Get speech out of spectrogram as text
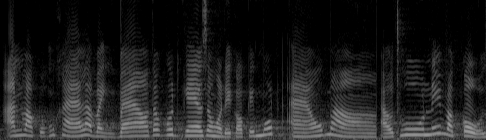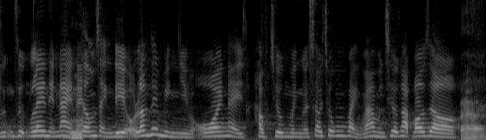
Ăn mặc cũng khá là bảnh bao tóc vuốt keo xong rồi đấy có cái mốt áo mà áo thun ấy mà cổ dựng dựng lên thế này này. Trông sành điệu lắm thế mình nhìn ôi anh này học trường mình mà sao trông bảnh bao mình chưa gặp bao giờ. À.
